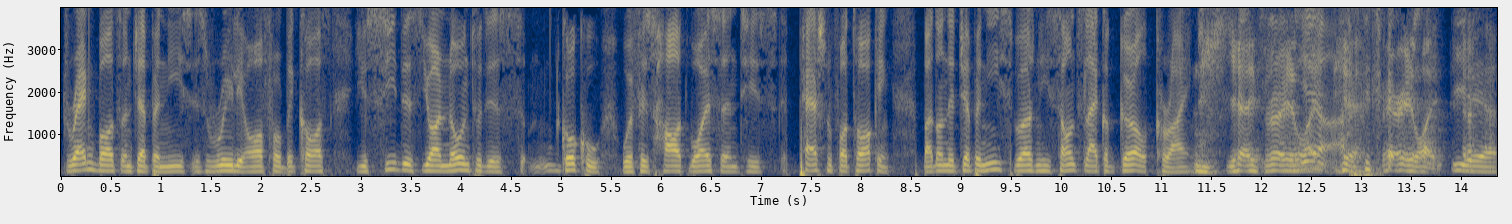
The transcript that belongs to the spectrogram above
Dragon Balls on Japanese is really awful because you see this, you are known to this Goku with his hard voice and his passion for talking, but on the Japanese version, he sounds like a girl crying. yeah, it's very light. Yeah, yeah very light. yeah,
